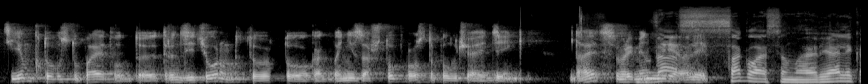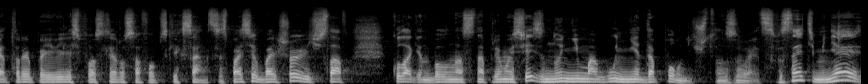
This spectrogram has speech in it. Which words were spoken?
тем, кто выступает вот э, транзитером, кто, кто как бы ни за что просто получает деньги. Да, это современные да, реалии. согласен. Реалии, которые появились после русофобских санкций. Спасибо большое. Вячеслав Кулагин был у нас на прямой связи, но не могу не дополнить, что называется. Вы знаете, меня,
